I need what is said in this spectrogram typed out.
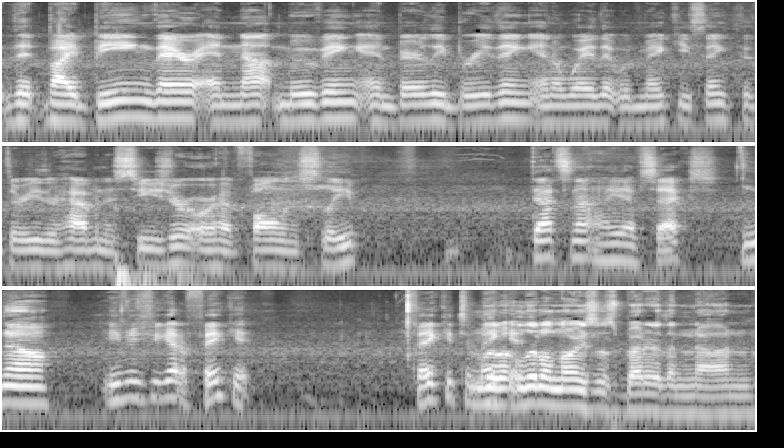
that by being there and not moving and barely breathing in a way that would make you think that they're either having a seizure or have fallen asleep. That's not how you have sex. No, Even if you gotta fake it, fake it to make little, it. little noise is better than none,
